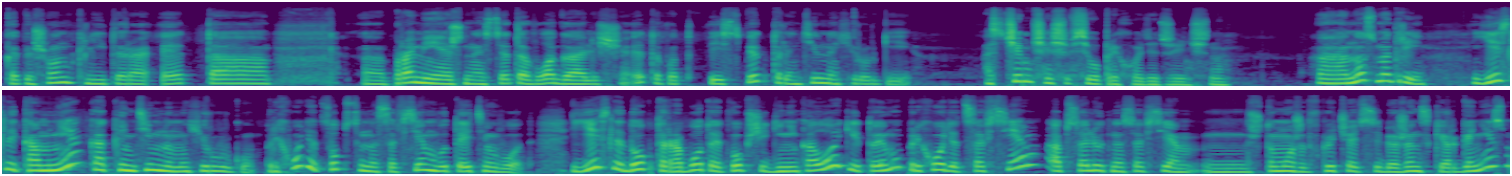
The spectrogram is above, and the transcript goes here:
капюшон клитора, это промежность, это влагалище. Это вот весь спектр интимной хирургии. А с чем чаще всего приходит женщина? А, Ну, смотри, если ко мне, как к интимному хирургу, приходят, собственно, со всем вот этим вот. Если доктор работает в общей гинекологии, то ему приходят совсем, абсолютно совсем, что может включать в себя женский организм,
